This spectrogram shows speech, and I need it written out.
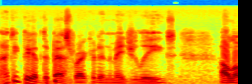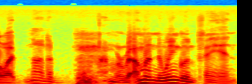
I think they have the best record in the major leagues. Although I'm not a I'm a I'm a New England fan,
